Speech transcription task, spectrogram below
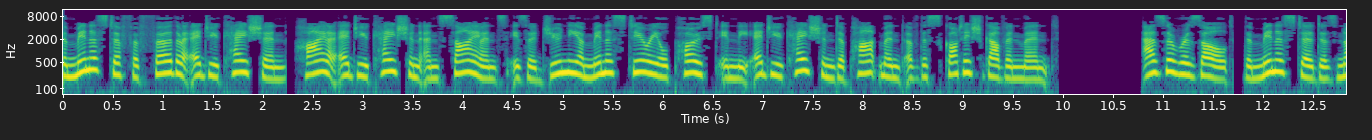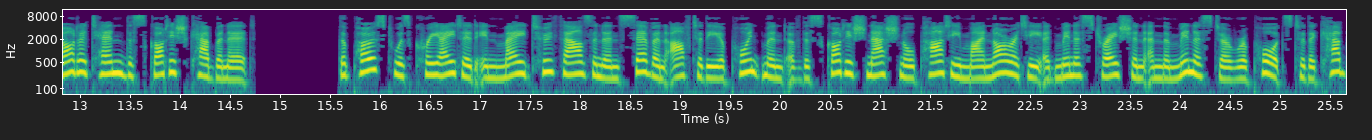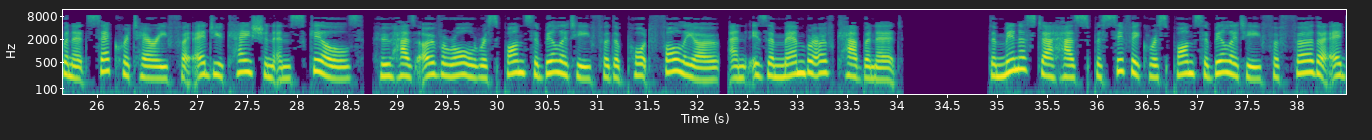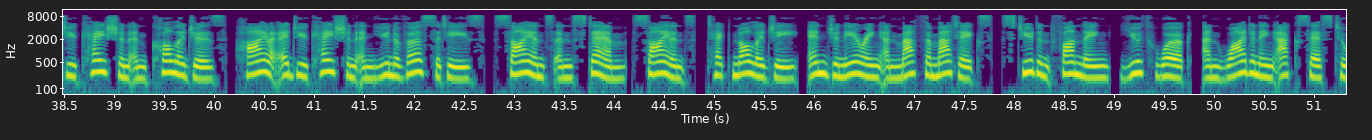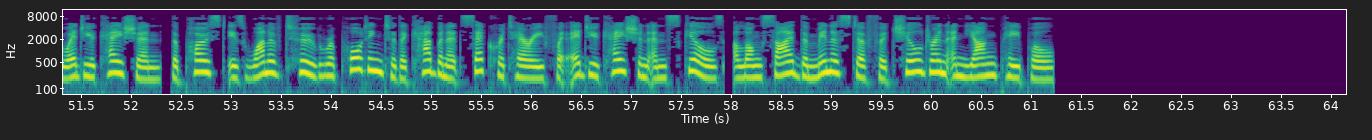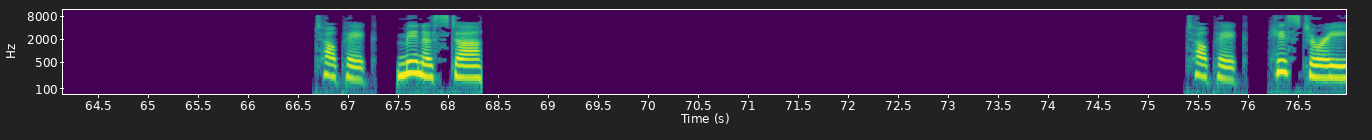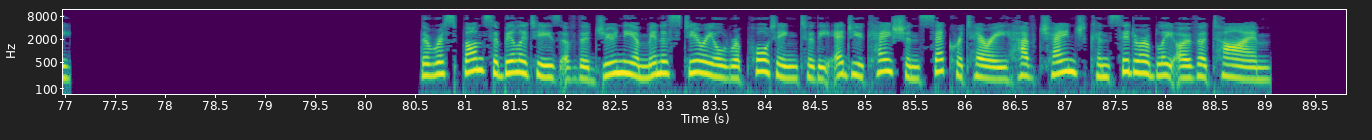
The Minister for Further Education, Higher Education and Science is a junior ministerial post in the Education Department of the Scottish Government. As a result, the Minister does not attend the Scottish Cabinet. The post was created in May 2007 after the appointment of the Scottish National Party Minority Administration and the Minister reports to the Cabinet Secretary for Education and Skills, who has overall responsibility for the portfolio, and is a member of Cabinet. The Minister has specific responsibility for further education and colleges, higher education and universities, science and STEM science, technology, engineering and mathematics, student funding, youth work, and widening access to education. The post is one of two reporting to the Cabinet Secretary for Education and Skills, alongside the Minister for Children and Young People. Topic: Minister. Topic: History. The responsibilities of the junior ministerial reporting to the Education Secretary have changed considerably over time.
